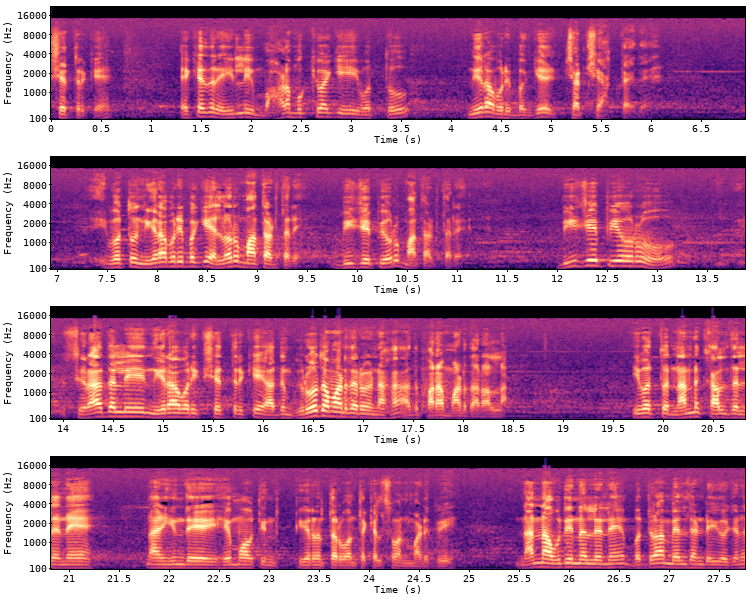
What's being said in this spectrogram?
ಕ್ಷೇತ್ರಕ್ಕೆ, ಏಕೆಂದರೆ ಇಲ್ಲಿ ಬಹಳ ಮುಖ್ಯವಾಗಿ ಇವತ್ತು ನೀರಾವರಿ ಬಗ್ಗೆ ಚರ್ಚೆ ಆಗ್ತಾ ಇದೆ. ಇವತ್ತು ನೀರಾವರಿ ಬಗ್ಗೆ ಎಲ್ಲರೂ ಮಾತಾಡ್ತಾರೆ ಬಿ ಜೆ ಪಿಯವರು ಮಾತಾಡ್ತಾರೆ. ಬಿ ಜೆ ಪಿಯವರು ಸಿರಾದಲ್ಲಿ ನೀರಾವರಿ ಕ್ಷೇತ್ರಕ್ಕೆ ಅದನ್ನು ವಿರೋಧ ಮಾಡಿದಾರೋ ವಿನಃ ಅದು ಪರ ಮಾಡ್ದಾರಲ್ಲ. ಇವತ್ತು ನನ್ನ ಕಾಲದಲ್ಲೇ ನಾನು ಹಿಂದೆ ಹೇಮಾವತಿ ನೀರನ್ನು ತರುವಂಥ ಕೆಲಸವನ್ನು ಮಾಡಿದ್ವಿ. ನನ್ನ ಅವಧಿನಲ್ಲೇ ಭದ್ರಾ ಮೇಲ್ದಂಡೆ ಯೋಜನೆ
